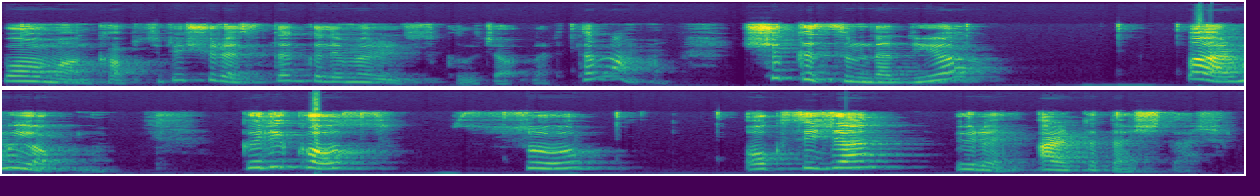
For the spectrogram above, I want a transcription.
Bowman kapsülü. Şurası da glomerulus kılcalları. Tamam mı? Şu kısımda diyor var mı yok mu? Glikoz, su, oksijen, üre arkadaşlar.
